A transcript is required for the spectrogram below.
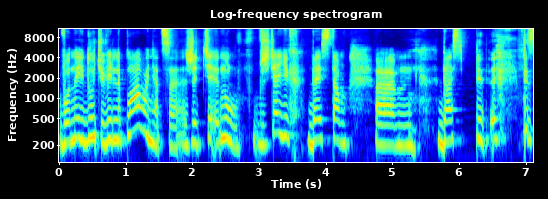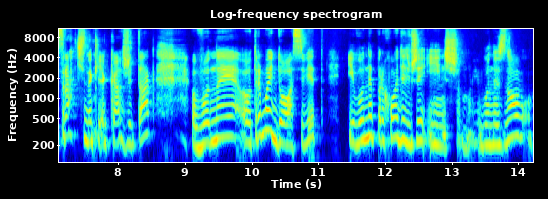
вони йдуть у вільне плавання, це життя, ну, життя їх десь там ем, дасть під, підсрачник, як кажуть, так? Вони отримують досвід і вони приходять вже іншими. Вони знову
